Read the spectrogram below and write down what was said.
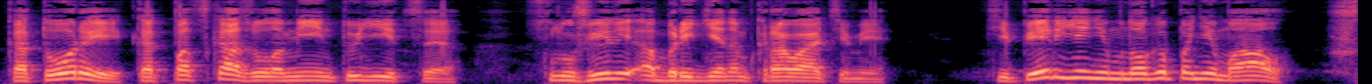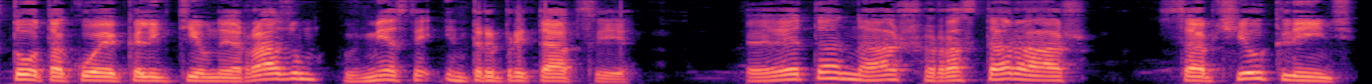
которые, как подсказывала мне интуиция, служили аборигенам кроватями. Теперь я немного понимал, что такое коллективный разум вместо интерпретации. Это наш растораж, сообщил Клинч.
